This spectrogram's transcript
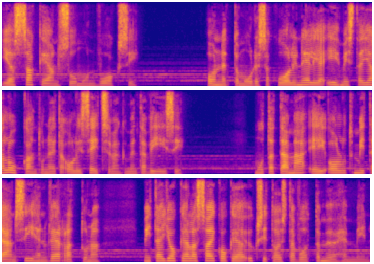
ja sakean sumun vuoksi. Onnettomuudessa kuoli neljä ihmistä ja loukkaantuneita oli 75. Mutta tämä ei ollut mitään siihen verrattuna, mitä Jokela sai kokea 11 vuotta myöhemmin.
